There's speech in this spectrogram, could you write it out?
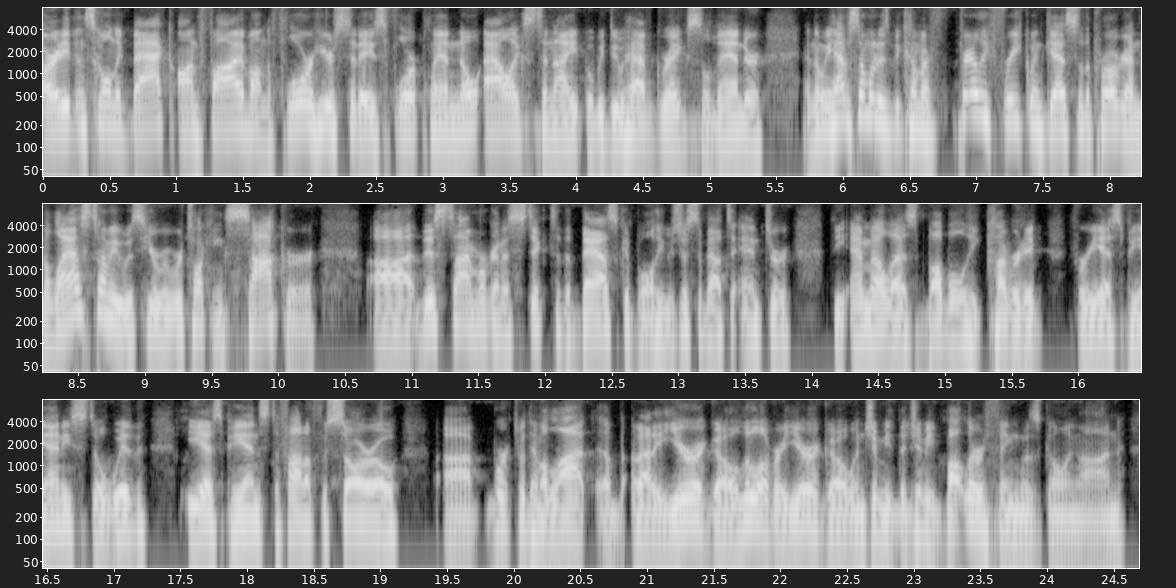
All right, Ethan Skolnick back on five on the floor. Here's today's floor plan. No Alex tonight, but we do have Greg Sylvander. And then we have someone who's become a fairly frequent guest of the program. The last time he was here, we were talking soccer. Uh, this time we're going to stick to the basketball. He was just about to enter the MLS bubble. He covered it for ESPN. He's still with ESPN. Stefano Fusaro uh, worked with him a lot about a year ago, a little over a year ago when Jimmy the Jimmy Butler thing was going on.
